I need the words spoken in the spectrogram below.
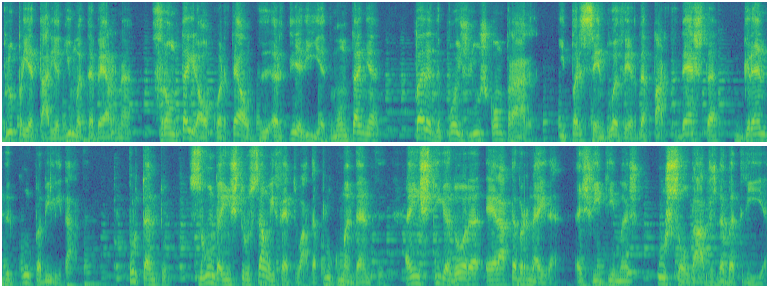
proprietária de uma taberna fronteira ao quartel de artilharia de montanha, para depois lhes comprar e parecendo haver da parte desta grande culpabilidade. Portanto, segundo a instrução efetuada pelo comandante, a instigadora era a taberneira, as vítimas, os soldados da bateria.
